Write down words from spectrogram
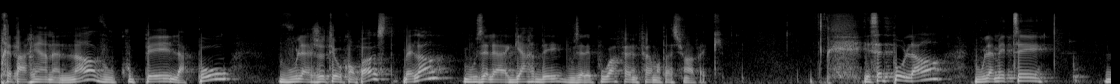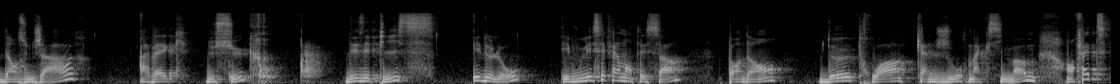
préparez un ananas, vous coupez la peau, vous la jetez au compost, mais là, vous allez la garder, vous allez pouvoir faire une fermentation avec. Et cette peau-là, vous la mettez dans une jarre avec du sucre, des épices et de l'eau et vous laissez fermenter ça pendant 2, 3, 4 jours maximum. En fait,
